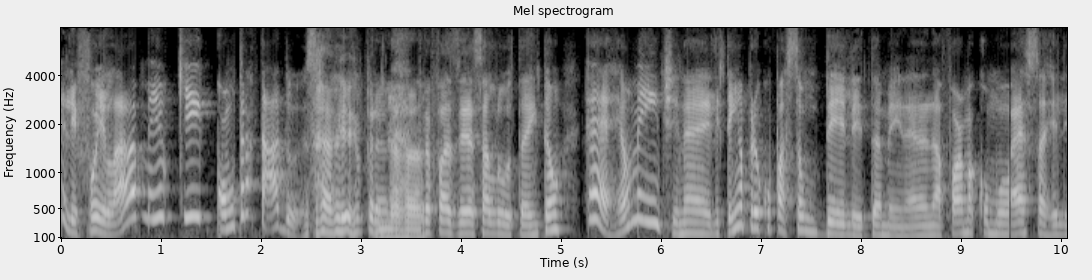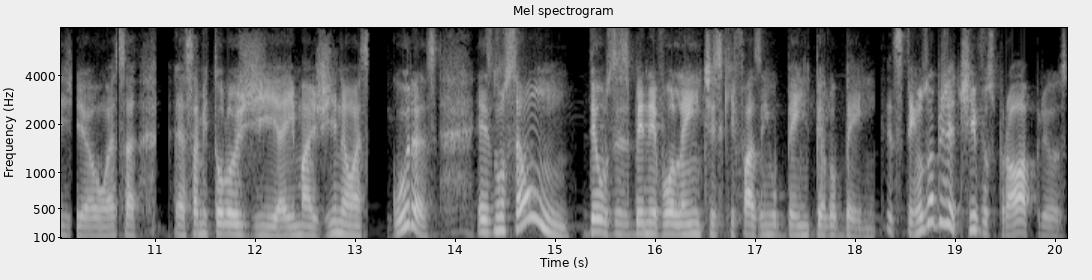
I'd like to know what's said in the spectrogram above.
Ele foi lá meio que contratado, sabe? Pra, Aham. pra fazer essa luta. Então, é, realmente, né? Ele tem a preocupação dele também, né? Na forma como essa religião, essa, essa mitologia imaginam essas figuras, eles não são deuses benevolentes que fazem o bem pelo bem. Eles têm os objetivos próprios,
